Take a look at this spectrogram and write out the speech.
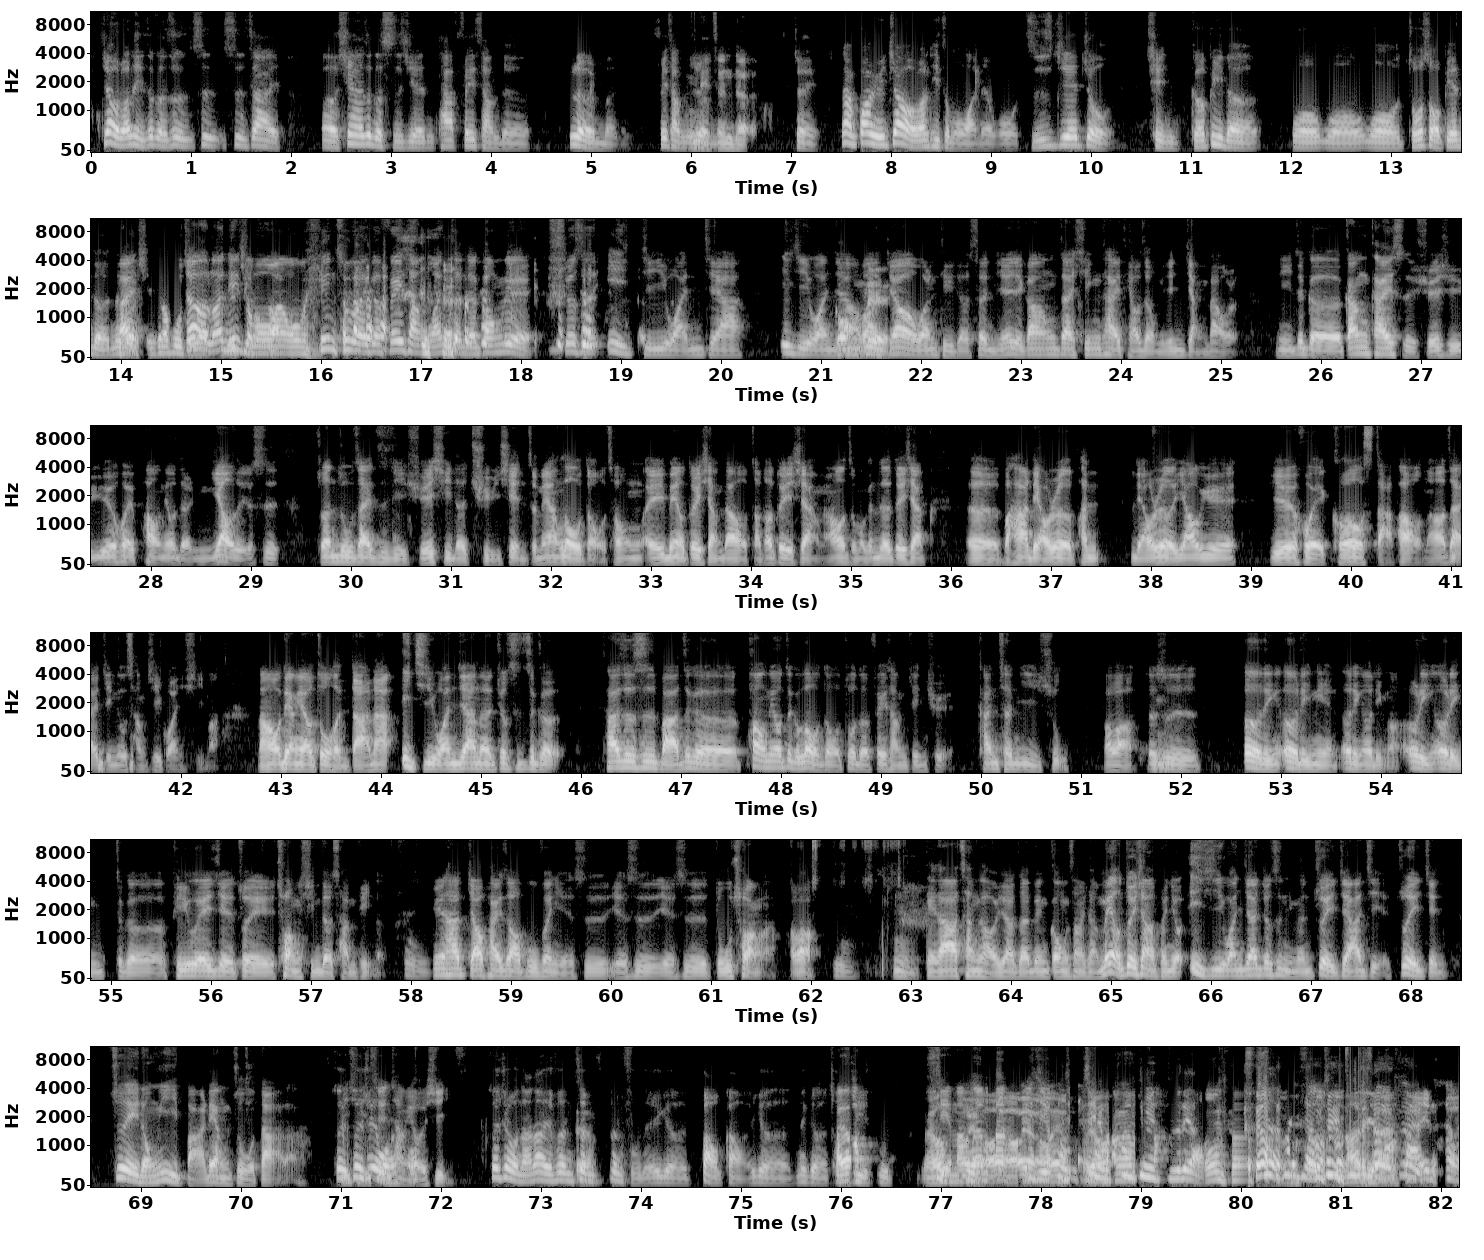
交友软体这个是是是在呃现在这个时间，它非常的热门，非常热门，真的。对，那关于交友软体怎么玩呢？我直接就请隔壁的我我我左手边的那个行销部交友软体怎么玩？我们拼出了一个非常完整的攻略，就是一级玩家。一级玩家，好吧，交友软体的圣经，而且刚刚在心态调整，我们已经讲到了，你这个刚开始学习约会泡妞的，你要的就是专注在自己学习的曲线，怎么样漏斗，从诶没有对象到找到对象，然后怎么跟这个对象，呃，把它聊热判聊热邀约约会 close 打炮，然后再来进入长期关系嘛，然后量要做很大。那一级玩家呢，就是这个，他就是把这个泡妞这个漏斗做得非常精确。堪称艺术，好不好？这是二零二零年，二零二零嘛，二零二零这个 PUA 界最创新的产品了。嗯，因为它教拍照部分也是也是也是独创啊，好不好？嗯嗯，给大家参考一下，在这边工商一下。没有对象的朋友，一级玩家就是你们最佳解，最简最容易把量做大了。所以这是现场游戏。最近我拿到一份政政府的一个报告，一个那个统计数。解盲了吗？一起解盲数据资料，数据哪里啊？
